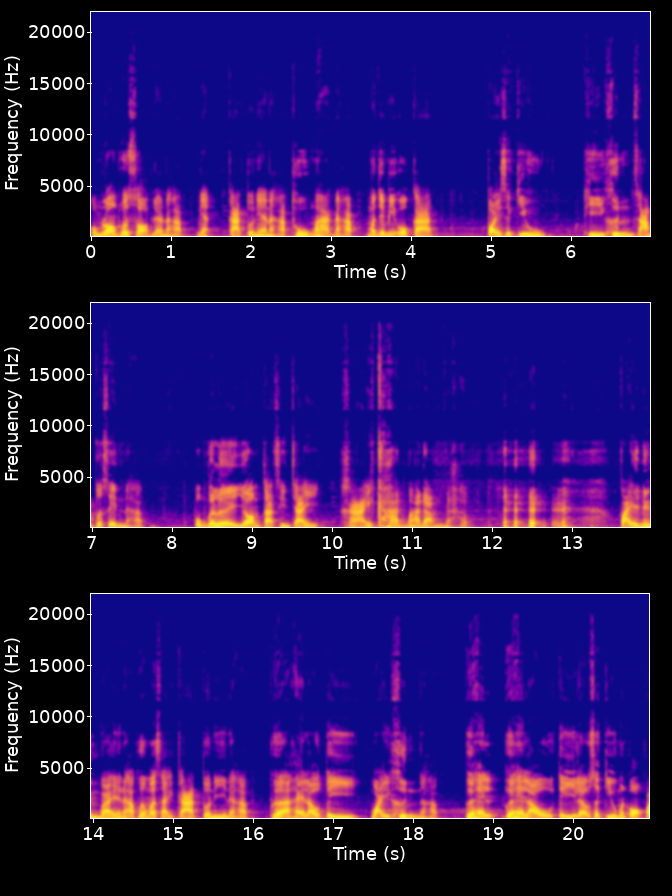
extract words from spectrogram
ผมลองทดสอบแล้วนะครับ เนี่ยการ์ดตัวนี้นะครับ ถูกมากนะครับ มันจะมีโอกาสปล่อยสกิลถี่ขึ้น 3%นะครับ ผมก็เลยยอมตัดสินใจขายการ์ดม้าดำนะครับ ไปหนึ่งใบนะครับ เพื่อมาใส่การ์ดตัวนี้นะครับ เพื่อให้เราตีไวขึ้นนะครับ เพื่อให้เพื่อให้เราตีแล้วสกิลมันออกไว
